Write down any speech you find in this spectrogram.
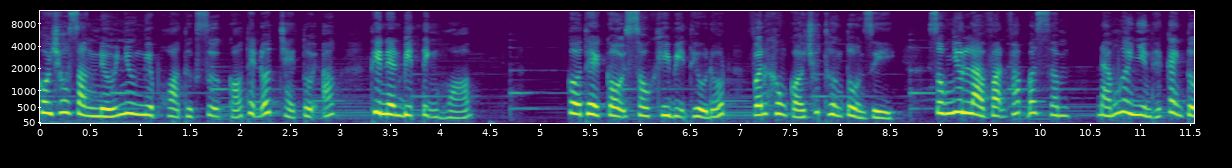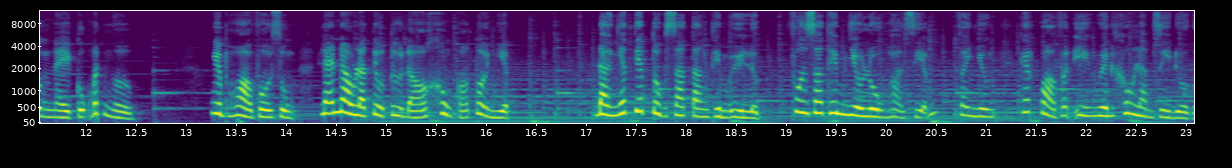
Cậu cho rằng nếu như nghiệp hỏa thực sự có thể đốt cháy tội ác thì nên bị tịnh hóa. Cơ thể cậu sau khi bị thiêu đốt vẫn không có chút thương tổn gì, giống như là vạn pháp bất xâm, đám người nhìn thấy cảnh tượng này cũng bất ngờ. Nghiệp hỏa vô dụng, lẽ nào là tiểu tử đó không có tội nghiệp? Đàng nhất tiếp tục gia tăng thêm uy lực, phun ra thêm nhiều luồng hỏa diễm, vậy nhưng kết quả vẫn y nguyên không làm gì được.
